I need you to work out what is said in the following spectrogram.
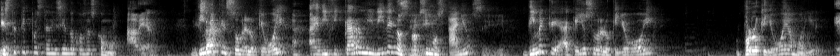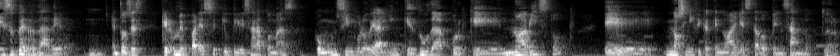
Este tipo está diciendo cosas como, a ver, dime que sobre lo que voy a edificar mi vida en los próximos años, dime que aquello sobre lo que yo voy, por lo que yo voy a morir, es verdadero. Mm. Entonces, me parece que utilizar a Tomás como un símbolo de alguien que duda porque no ha visto, eh, no significa que no haya estado pensando. Claro.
